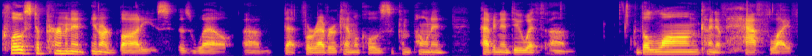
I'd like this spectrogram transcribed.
close to permanent in our bodies as well. Um, that forever chemicals component having to do with um, the long kind of half life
